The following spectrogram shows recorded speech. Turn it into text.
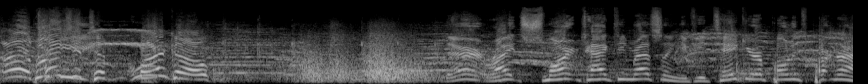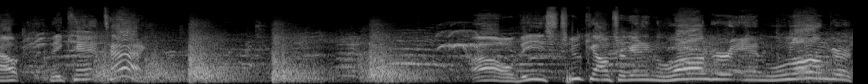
Oh, Pookie, takes it to Marco. There, right? Smart tag team wrestling. If you take your opponent's partner out, they can't tag. Oh, these two counts are getting longer and longer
